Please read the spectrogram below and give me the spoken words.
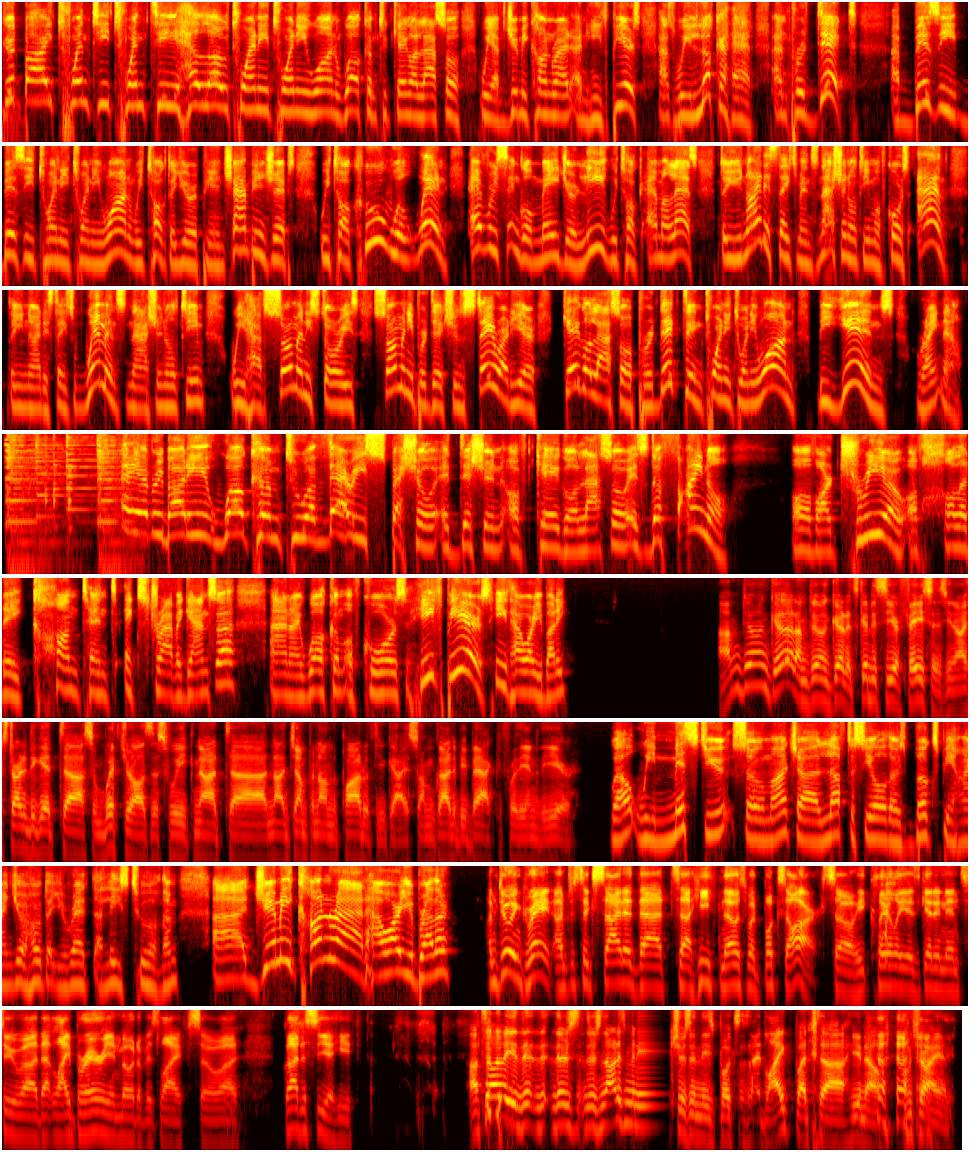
Goodbye 2020. Hello 2021. Welcome to Que Golazo. We have Jimmy Conrad and Heath Pearce as we look ahead and predict a busy, busy 2021. We talk the European Championships. We talk who will win every single major league. We talk MLS, the United States men's national team, of course, and the United States women's national team. We have so many stories, so many predictions. Stay right here. Que Golazo predicting 2021 begins right now. Hey, everybody, welcome to a very special edition of Que Golazo. It's the final of our trio of holiday content extravaganza. And I welcome, of course, Heath Pearce. Heath, how are you, buddy? I'm doing good. I'm doing good. It's good to see your faces. You know, I started to get uh, some withdrawals this week, not uh, not jumping on the pod with you guys. So I'm glad to be back before the end of the year. Well, we missed you so much. I uh, love to see all those books behind you. I hope that you read at least two of them. Uh, Jimmy Conrad, how are you, brother? I'm doing great. I'm just excited that uh, Heath knows what books are. So he clearly is getting into uh, that librarian mode of his life. So uh, glad to see you, Heath. I'll tell you, there's there's not as many pictures in these books as I'd like, but uh, you know, I'm trying.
